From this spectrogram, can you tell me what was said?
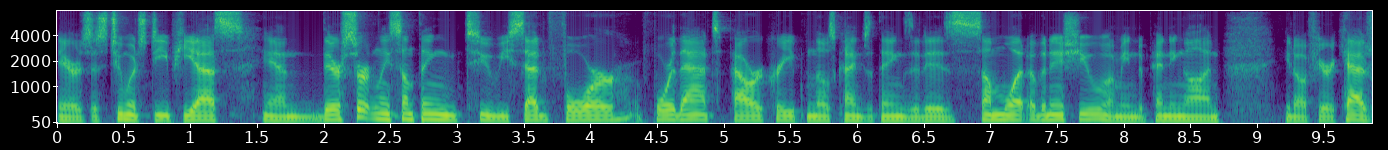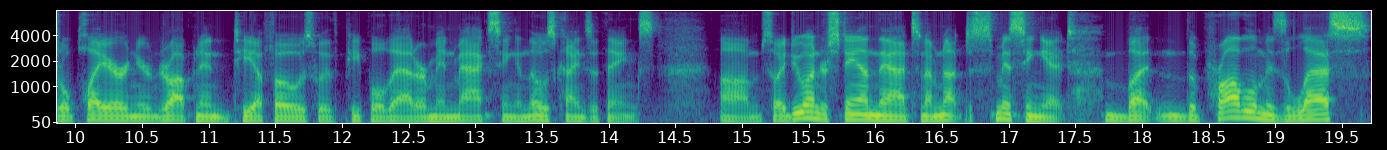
there's just too much DPS and there's certainly something to be said for for that power creep and those kinds of things. It is somewhat of an issue. I mean depending on you know if you're a casual player and you're dropping into TFOs with people that are min maxing and those kinds of things um, so I do understand that, and I'm not dismissing it, but the problem is less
